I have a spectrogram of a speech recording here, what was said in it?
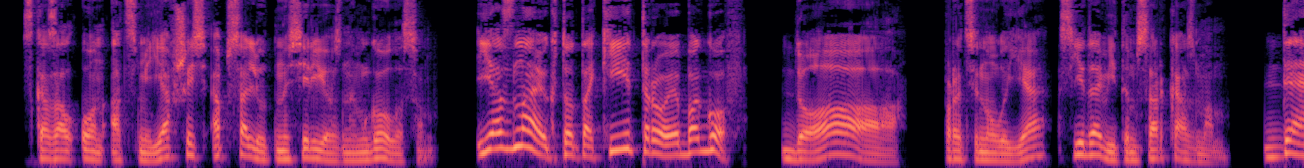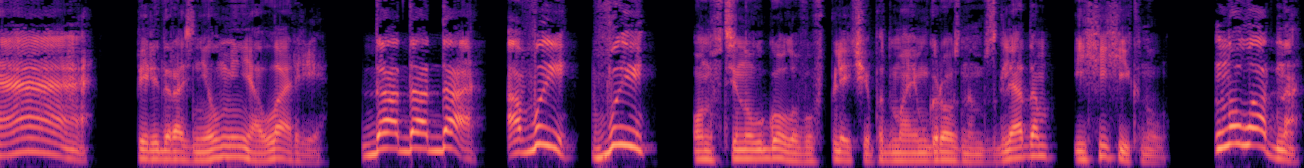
— сказал он, отсмеявшись абсолютно серьезным голосом. «Я знаю, кто такие трое богов. «Да!» – протянул я с ядовитым сарказмом. «Да!» – передразнил меня Ларри. «Да-да-да! А вы! Вы!» Он втянул голову в плечи под моим грозным взглядом и хихикнул. «Ну ладно!»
